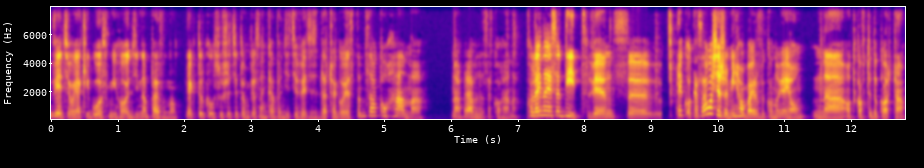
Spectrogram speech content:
Wiecie, o jaki głos mi chodzi, na pewno. Jak tylko usłyszycie tę piosenkę, będziecie wiedzieć, dlaczego jestem zakochana. Naprawdę zakochana. Kolejna jest Edith, więc yy, jak okazało się, że Michał Bajer wykonuje ją na od kofty do korcza,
